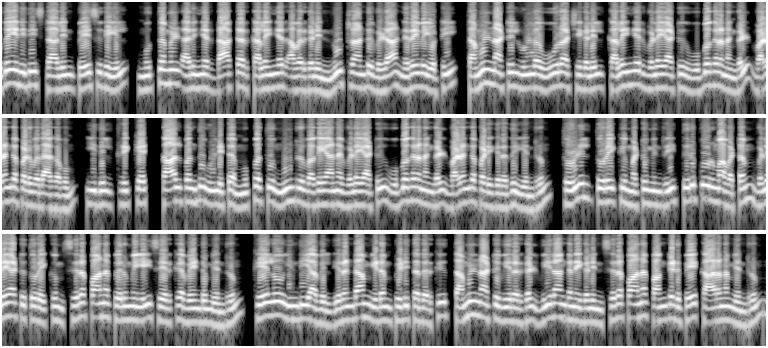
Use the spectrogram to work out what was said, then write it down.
உதயநிதி ஸ்டாலின் பேசுகையில் முத்தமிழ் அறிஞர் டாக்டர் கலைஞர் அவர்களின் நூற்றாண்டு விழா நிறைவையொட்டி தமிழ்நாட்டில் உள்ள ஊராட்சிகளில் கலைஞர் விளையாட்டு உபகரணங்கள் வழங்கப்படுவதாகவும் இதில் கிரிக்கெட் கால்பந்து உள்ளிட்ட முப்பத்து மூன்று வகையான விளையாட்டு உபகரணங்கள் வழங்கப்படுகிறது என்றும் தொழில்துறைக்கு மட்டுமின்றி திருப்பூர் மாவட்டம் விளையாட்டுத்துறைக்கும் சிறப்பான பெருமையை சேர்க்க வேண்டும் என்றும் கேலோ இந்தியாவில் இரண்டாம் இடம் பிடித்ததற்கு தமிழ்நாட்டு வீரர்கள் வீராங்கனைகளின் சிறப்பான பங்கெடுப்பே காரணம் என்றும்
